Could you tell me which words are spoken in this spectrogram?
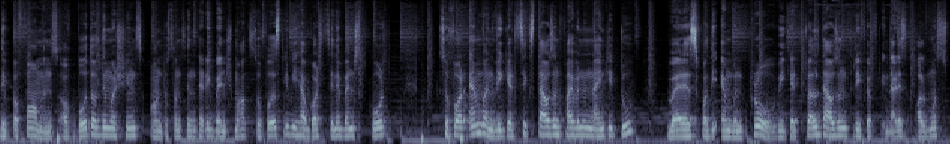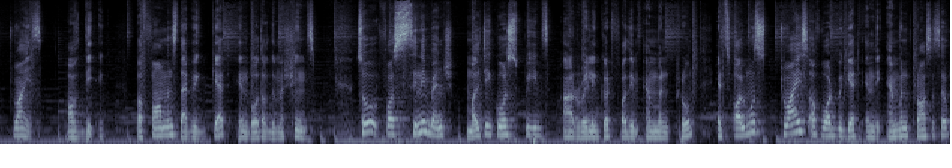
the performance of both of the machines onto some synthetic benchmarks. So firstly we have got Cinebench scores. So for M1 we get 6592 whereas for the M1 Pro we get 12350 that is almost twice of the performance that we get in both of the machines. So for Cinebench, multi-core speeds are really good for the M1 Pro. It's almost twice of what we get in the M1 processor.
